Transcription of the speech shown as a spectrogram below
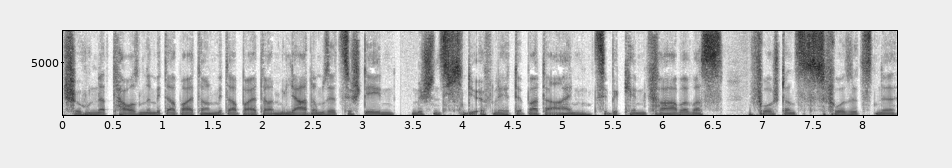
für Hunderttausende Mitarbeiter und Mitarbeiter und Milliardenumsätze stehen, mischen sich in die öffentliche Debatte ein. Sie bekennen Farbe, was Vorstandsvorsitzende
